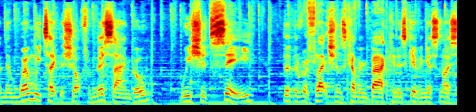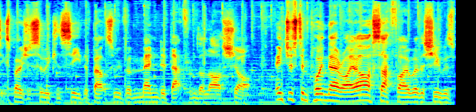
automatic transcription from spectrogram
And then when we take the shot from this angle, we should see that the reflection's coming back and is giving us nice exposure so we can see the belt. So we've amended that from the last shot. Interesting point there. I asked Safire whether she was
